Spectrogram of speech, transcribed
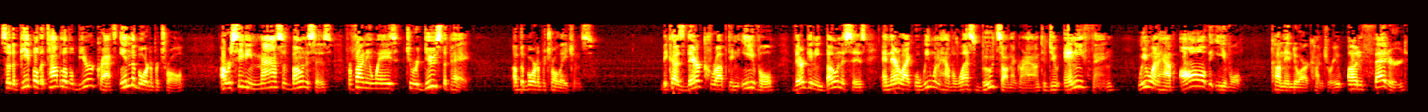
So the people, the top level bureaucrats in the Border Patrol, are receiving massive bonuses for finding ways to reduce the pay of the Border Patrol agents. Because they're corrupt and evil, they're getting bonuses, and they're like, well, we want to have less boots on the ground to do anything. We want to have all the evil come into our country unfettered.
